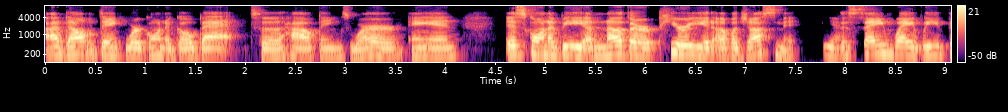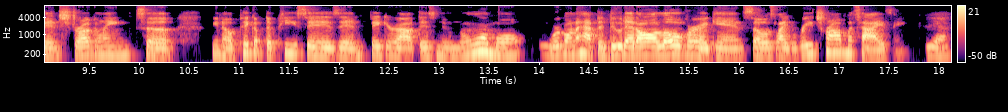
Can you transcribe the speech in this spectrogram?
I, I don't think we're going to go back to how things were, and it's going to be another period of adjustment. Yeah. The same way we've been struggling to, you know, pick up the pieces and figure out this new normal, we're going to have to do that all over again. So it's like re-traumatizing. Yeah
